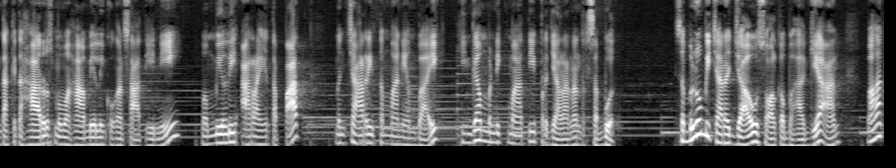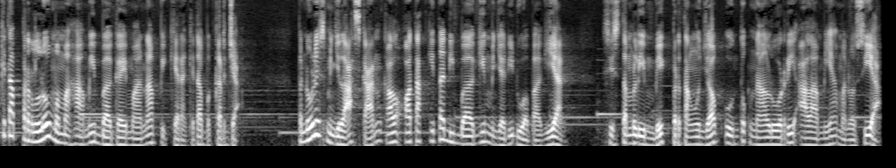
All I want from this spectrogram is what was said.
Entah kita harus memahami lingkungan saat ini, memilih arah yang tepat, mencari teman yang baik, hingga menikmati perjalanan tersebut. Sebelum bicara jauh soal kebahagiaan, maka kita perlu memahami bagaimana pikiran kita bekerja. Penulis menjelaskan kalau otak kita dibagi menjadi dua bagian. Sistem limbik bertanggung jawab untuk naluri alamiah manusia,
